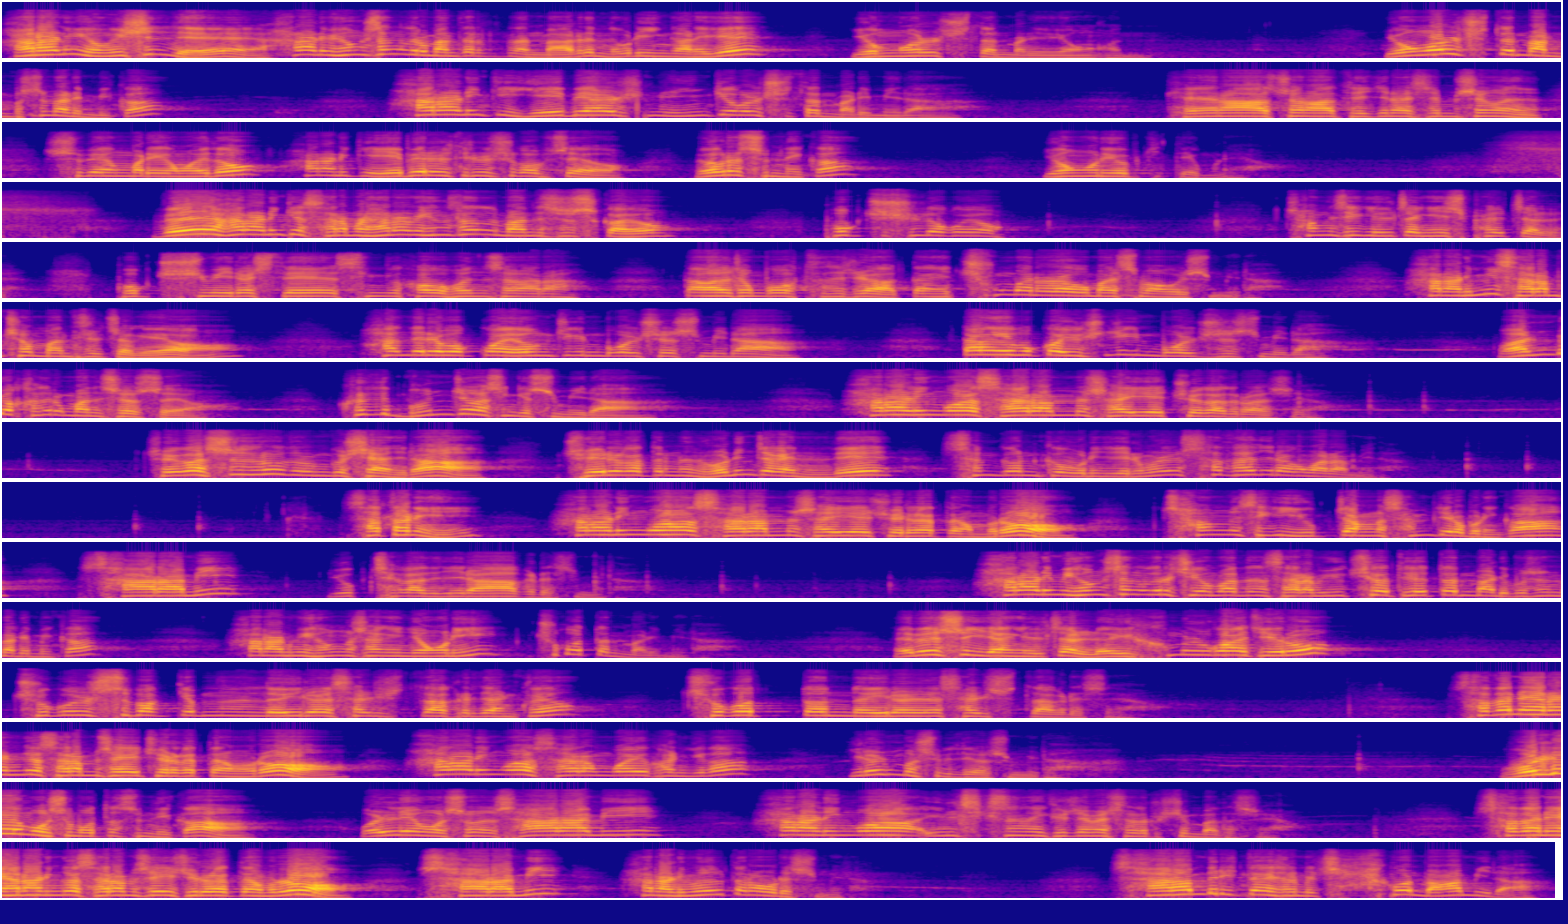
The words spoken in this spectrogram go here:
하나님 영이신데 하나님 형상대로 만들었다는 말은 우리 인간에게 영혼을 주단 말이에요. 영혼. 영혼을 주단 말은 무슨 말입니까? 하나님께 예배할 수 있는 인격을 주단 말입니다. 개나 소나 돼지나 짐승은 수백 마리가 모여도 하나님께 예배를 드릴 수가 없어요. 왜 그렇습니까? 영혼이 없기 때문에요. 왜 하나님께 사람을 하나님 형상으로 만드셨을까요? 복 주시려고요. 창세기 1장 28절 복 주심이 이러시되 생육하고 번성하라 땅을 정복하고 타시라 땅에 충만하라고 말씀하고 있습니다. 하나님이 사람 처음 만드실 적에요. 하늘의 복과 영적인 복을 주셨습니다. 땅의 복과 육신적인 복을 주셨습니다. 완벽하도록 만드셨어요. 그런데 문제가 생겼습니다. 하나님과 사람 사이에 죄가 들어왔어요. 죄가 스스로 들은 것이 아니라 죄를 갖다는 원인자가 있는데 성경 그 원인자 이름을 사탄이라고 말합니다. 사탄이 하나님과 사람 사이에 죄를 갖다 놓으므로 창세기 6장 3절에 보니까 사람이 육체가 되니라 그랬습니다. 하나님의 형상대로 지어받은 사람이 육체가 되었던 말이 무슨 말입니까? 하나님의 형상인 영혼이 죽었단 말입니다. 에베소 2장 1절 너희 허물과 죄로 죽을 수밖에 없는 너희를 살리셨다 그러지 않고요. 죽었던 너희를 살리셨다 그랬어요. 사단이 하나님과 사람 사이에 죄를 갖다 놓으므로 하나님과 사람과의 관계가 이런 모습이 되었습니다. 원래의 모습은 어떻습니까? 원래의 모습은 사람이 하나님과 일식선의 교제에 살도록 지원받았어요. 사단이 하나님과 사람 사이에 죄를 갖다 놓으므로 사람이 하나님을 떠나버렸습니다. 사람들이 이 땅에 살면 자꾸 망합니다.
